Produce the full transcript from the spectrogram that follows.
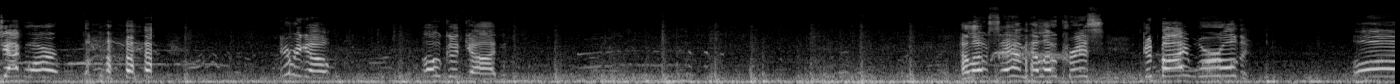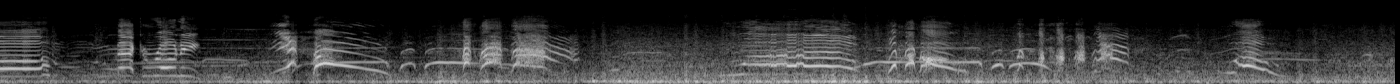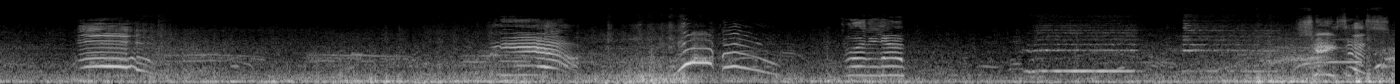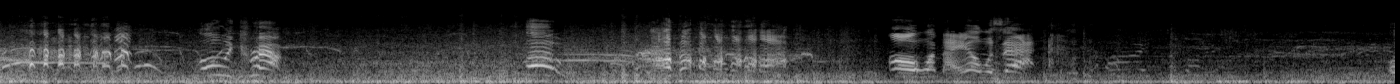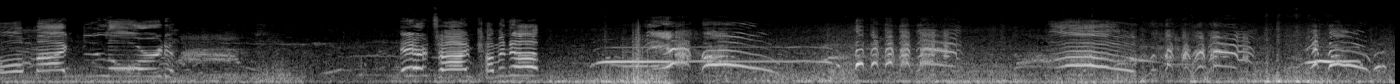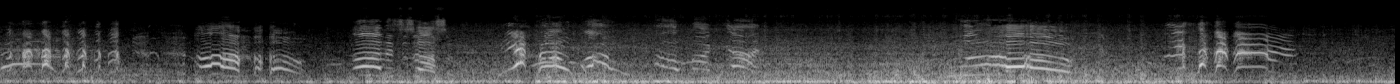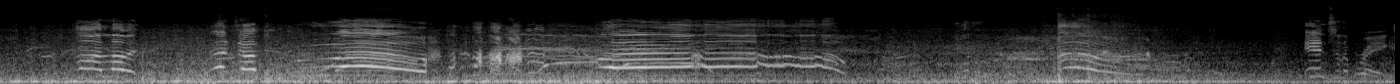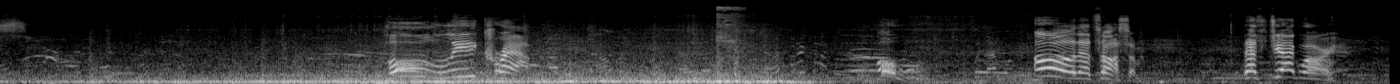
Jaguar! Here we go. Oh, good God. Hello, Sam. Hello, Chris. Goodbye, world. Oh, macaroni. Yahoo! Whoa! Whoa! Oh! Yeah! Woohoo! Through the loop! Jesus! Holy crap! Oh! oh, what the hell was that? Oh my lord! Airtime coming up! Yahoo! oh! oh! Oh, this awesome! Yahoo! Oh, oh, Whoa! Oh my god! Whoa! oh, I love it! Heads up! Whoa! Whoa! Oh! Into the brakes. Holy crap! Oh! Oh, that's awesome. That's Jaguar.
